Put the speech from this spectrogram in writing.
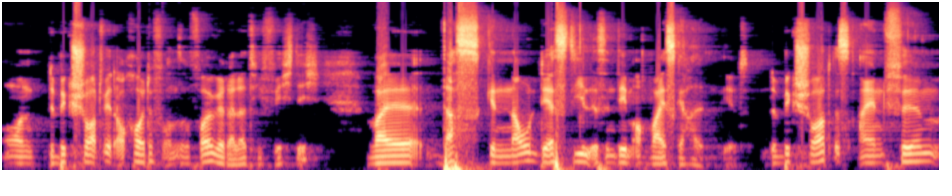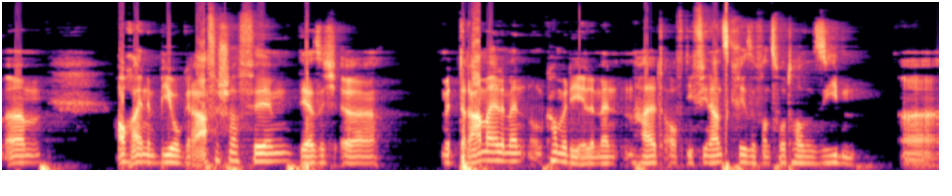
Und The Big Short wird auch heute für unsere Folge relativ wichtig, weil das genau der Stil ist, in dem auch weiß gehalten wird. The Big Short ist ein Film, ähm, auch ein biografischer Film, der sich äh, mit Drama-Elementen und Comedy-Elementen halt auf die Finanzkrise von 2007 äh,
